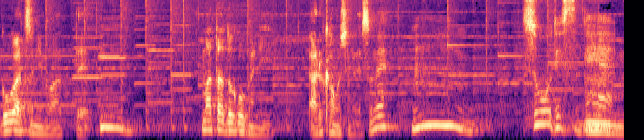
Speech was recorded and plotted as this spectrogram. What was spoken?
5月にもあって、うん、またどこかにあるかもしれないですよね。うん。そうですね、うん、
